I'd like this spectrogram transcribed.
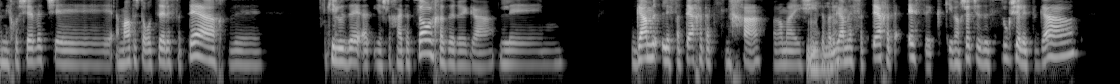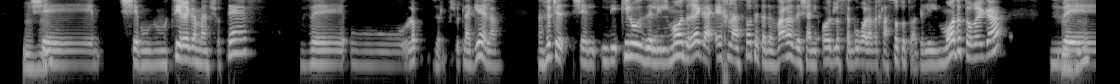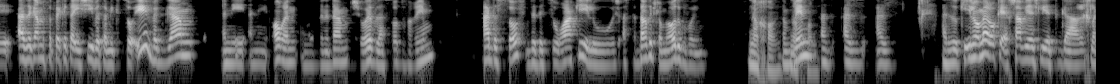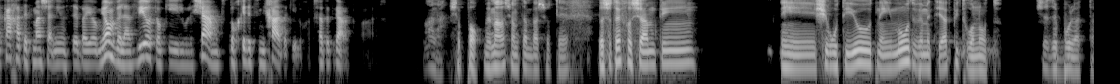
אני חושבת שאמרת שאתה רוצה לפתח וכאילו זה, יש לך את הצורך הזה רגע ל... גם לפתח את עצמך ברמה האישית, מהמם. אבל גם לפתח את העסק, כאילו אני חושבת שזה סוג של אתגר ש... שמוציא רגע מהשוטף והוא לא, זה לא פשוט להגיע אליו. אני חושבת שכאילו זה ללמוד רגע איך לעשות את הדבר הזה שאני עוד לא סגור עליו איך לעשות אותו, אז זה ללמוד אותו רגע ואז זה גם מספק את האישי ואת המקצועי וגם אני, אני, אורן הוא בן אדם שאוהב לעשות דברים עד הסוף ובצורה כאילו, הסטנדרטים שלו מאוד גבוהים. נכון, אתה מבין? נכון. אז, אז, אז, אז הוא כאילו אומר, אוקיי, עכשיו יש לי אתגר, איך לקחת את מה שאני עושה ביום יום ולהביא אותו כאילו לשם, תוך כדי צמיחה, זה כאילו חתיכת אתגר. וואלה, שאפו. ומה רשמת בשוטף? בשוטף רשמתי אה, שירותיות, נעימות ומציאת פתרונות. שזה בול אתה.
